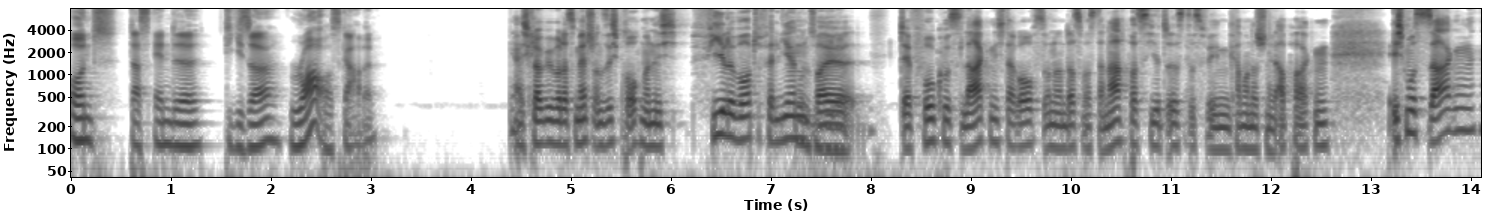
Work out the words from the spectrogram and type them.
und das Ende dieser Raw-Ausgabe. Ja, ich glaube, über das Match an sich braucht man nicht viele Worte verlieren, weil der Fokus lag nicht darauf, sondern das, was danach passiert ist. Deswegen kann man das schnell abhaken. Ich muss sagen,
